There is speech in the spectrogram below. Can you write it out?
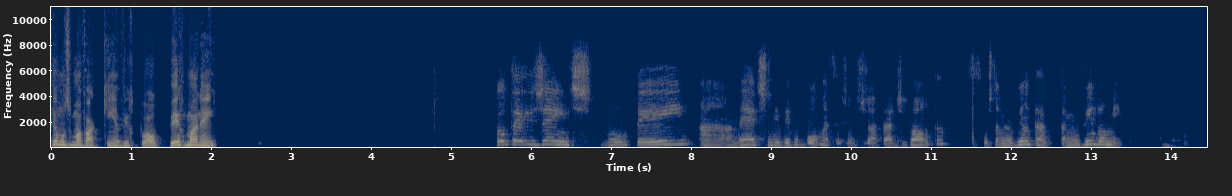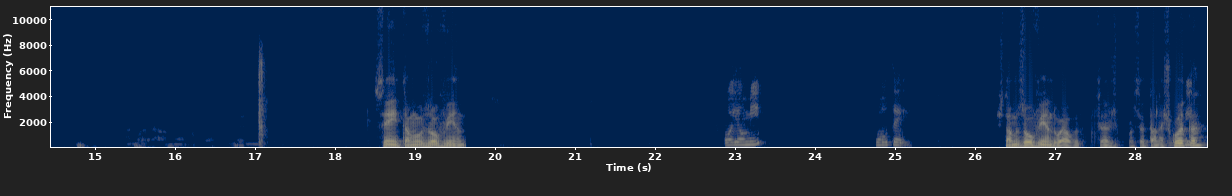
temos uma vaquinha virtual permanente. Voltei, gente. Voltei. A net me derrubou, mas a gente já está de volta. Vocês estão me ouvindo? Está tá me ouvindo, Almi? Sim, estamos ouvindo. Oi, Almi? Voltei. Estamos ouvindo, Elvio. Você está na escuta?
